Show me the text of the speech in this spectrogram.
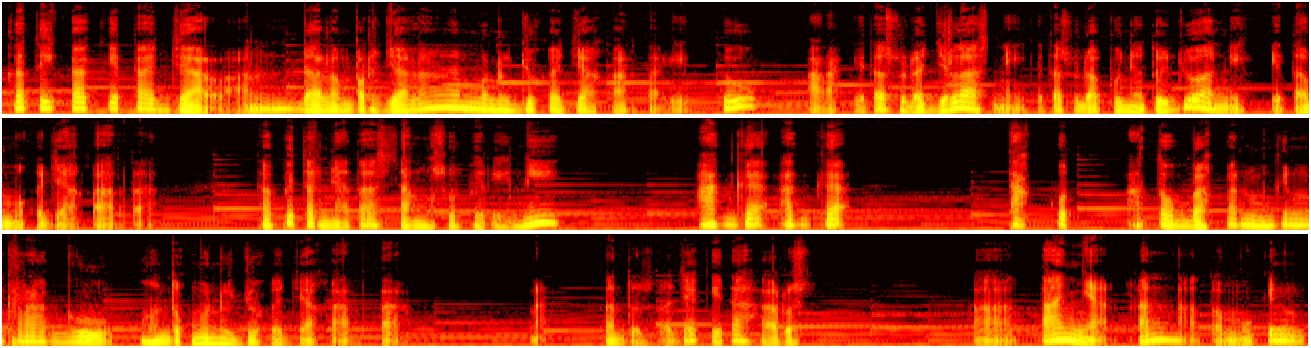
Ketika kita jalan dalam perjalanan menuju ke Jakarta itu arah kita sudah jelas nih, kita sudah punya tujuan nih, kita mau ke Jakarta. Tapi ternyata sang supir ini agak-agak takut atau bahkan mungkin ragu untuk menuju ke Jakarta. Nah, tentu saja kita harus uh, tanya kan atau mungkin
